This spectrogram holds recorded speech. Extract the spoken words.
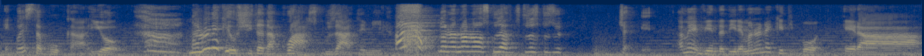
E questa buca, io... Ah, ma non è che è uscita da qua, scusatemi. Ah! No, no, no, no, scusate, scusa, scusa. Cioè, a me viene da dire, ma non è che tipo era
